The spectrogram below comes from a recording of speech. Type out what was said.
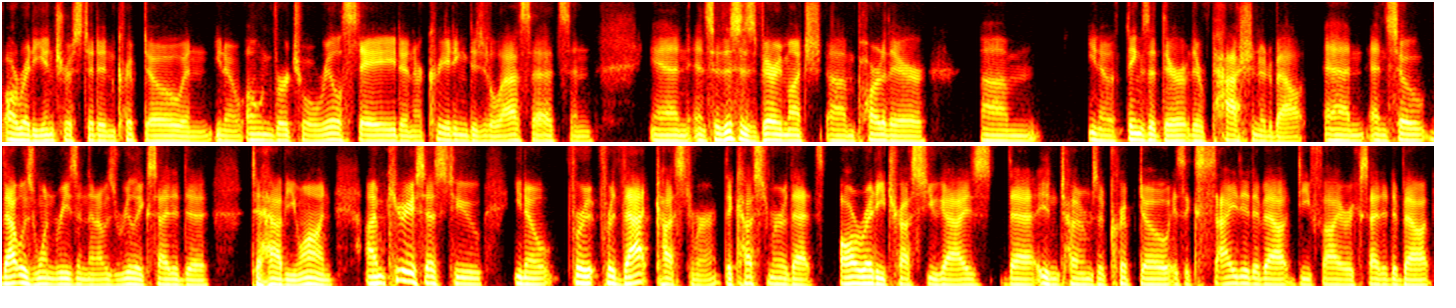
already interested in crypto and you know own virtual real estate and are creating digital assets and and and so this is very much um, part of their um, you know things that they're they're passionate about. And and so that was one reason that i was really excited to to have you on. I'm curious as to you know for for that customer the customer that's already trusts you guys that in terms of crypto is excited about defi or excited about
